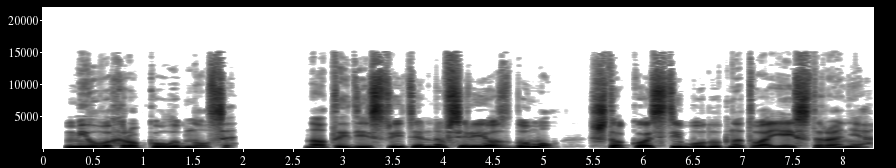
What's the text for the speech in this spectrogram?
— Милва робко улыбнулся. «Но ты действительно всерьез думал, что кости будут на твоей стороне.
